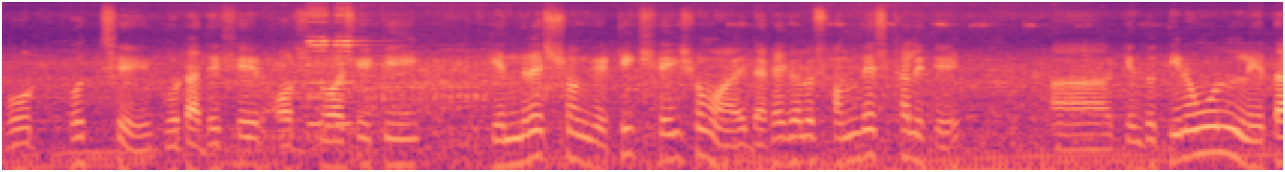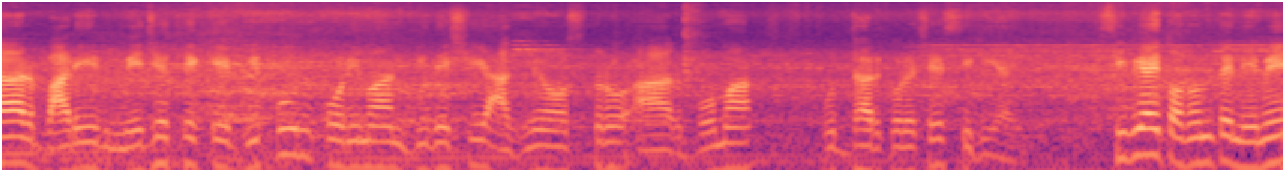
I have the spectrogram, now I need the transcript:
ভোট হচ্ছে, গোটা দেশের অষ্টআশিটি কেন্দ্রের সঙ্গে ঠিক সেই সময় দেখা গেল সন্দেশখালিতে কিন্তু তৃণমূল নেতার বাড়ির মেঝে থেকে বিপুল পরিমাণ বিদেশি আগ্নেয়াস্ত্র আর বোমা উদ্ধার করেছে সিবিআই। সিবিআই তদন্তে নেমে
